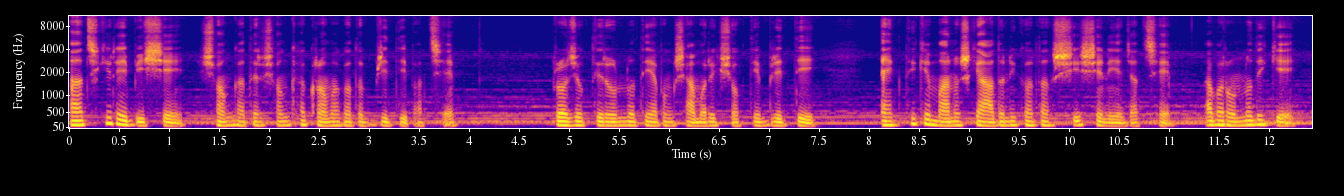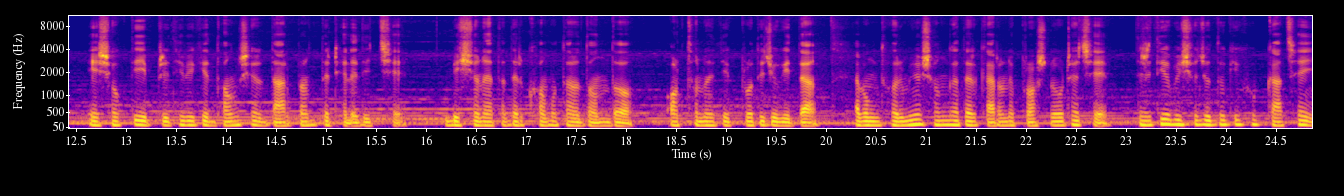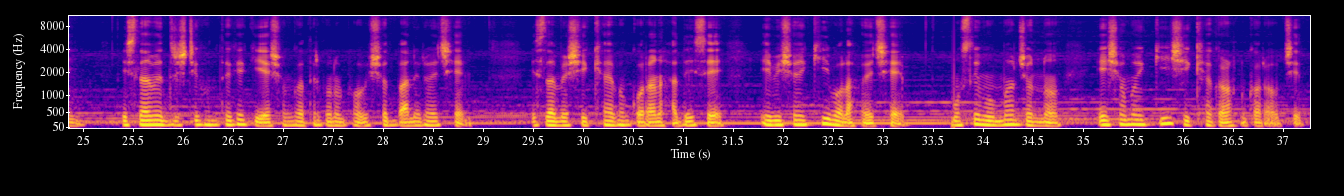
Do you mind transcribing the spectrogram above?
আজকের এই বিশ্বে সংঘাতের সংখ্যা ক্রমাগত বৃদ্ধি পাচ্ছে। প্রযুক্তির উন্নতি এবং সামরিক শক্তি বৃদ্ধি একদিকে মানুষকে আধুনিকতার শীর্ষে নিয়ে যাচ্ছে, আবার অন্যদিকে এই শক্তি পৃথিবীকে ধ্বংসের দ্বারপ্রান্তে ঠেলে দিচ্ছে। বিশ্ব নেতাদের ক্ষমতার দ্বন্দ্ব, অর্থনৈতিক প্রতিযোগিতা এবং ধর্মীয় সংঘাতের কারণে প্রশ্ন উঠেছে, তৃতীয় বিশ্বযুদ্ধ কি খুব কাছেই? ইসলামের দৃষ্টিকোণ থেকে কি এ সংঘাতের কোনো ভবিষ্যৎবাণী রয়েছে? ইসলামের শিক্ষা এবং কোরআন হাদিসে এ বিষয়ে কি বলা হয়েছে? মুসলিম উম্মার জন্য এই সময় কি শিক্ষা গ্রহণ করা উচিত?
